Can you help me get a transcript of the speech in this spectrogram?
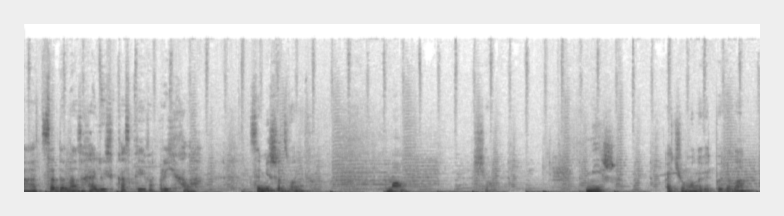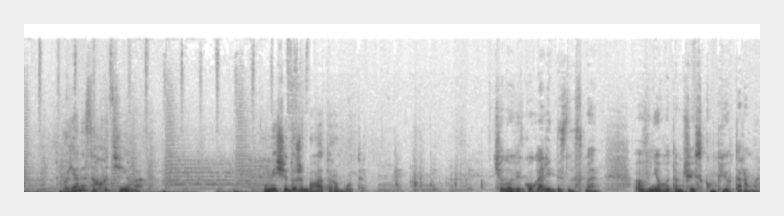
А це до нас Галюська з Києва приїхала. Це Міша дзвонив? Мам, Що? Міша, А чому не відповіла? бо я не захотіла. У Міші дуже багато роботи. Чоловік у Галі бізнесмен. В нього там щось з комп'ютерами.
